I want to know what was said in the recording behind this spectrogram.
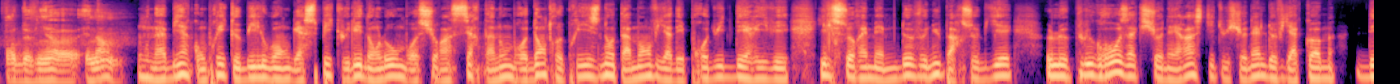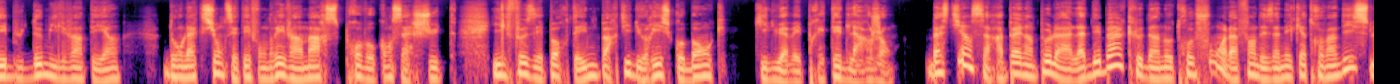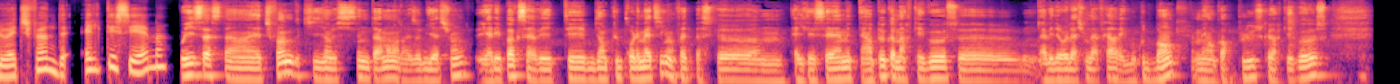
pour devenir euh, énorme. On a bien compris que Bill Wang a spéculé dans l'ombre sur un certain nombre d'entreprises, notamment via des produits dérivés. Il serait même devenu par ce biais le plus gros actionnaire institutionnel de Viacom début 2021 dont l'action s'est effondrée 20 mars provoquant sa chute. Il faisait porter une partie du risque aux banques qui lui avaient prêté de l'argent. Bastien, ça rappelle un peu la, la débâcle d'un autre fonds à la fin des années 90, le hedge fund LTCM. Oui, ça c'est un hedge fund qui investissait notamment dans les obligations. Et à l'époque, ça avait été bien plus problématique en fait parce que euh, LTCM était un peu comme Archegos, euh, avait des relations d'affaires avec beaucoup de banques, mais encore plus que Archegos.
